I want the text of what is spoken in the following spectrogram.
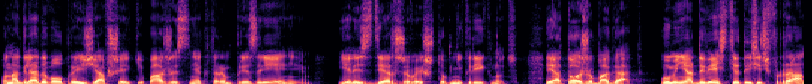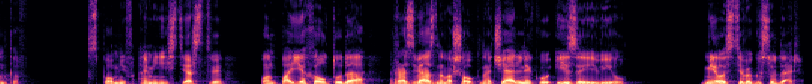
Он оглядывал проезжавшие экипажи с некоторым презрением, еле сдерживаясь, чтобы не крикнуть «Я тоже богат! У меня 200 тысяч франков!» Вспомнив о министерстве, он поехал туда, развязно вошел к начальнику и заявил. «Милостивый государь,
